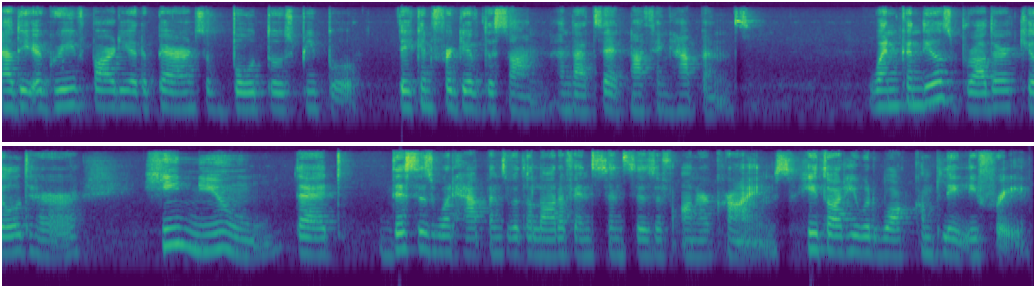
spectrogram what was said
now the aggrieved party are the parents of both those people. They can forgive the son and that's it. Nothing happens. When Qandeel's brother killed her he knew that this is what happens with a lot of instances of honor crimes. He thought he would walk completely free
